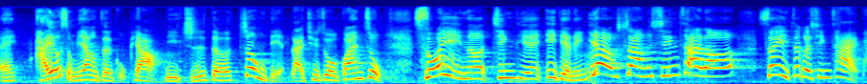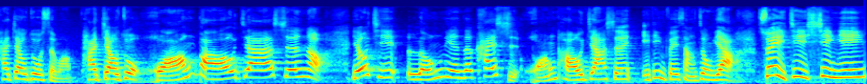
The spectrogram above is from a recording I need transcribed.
哎，还有什么样的股票你值得重点来去做关注？所以呢，今天一点零要上新菜喽。所以这个新菜它叫做什么？它叫做黄袍加身哦。尤其龙年的开始，黄袍加身一定非常重要。所以继信鹰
